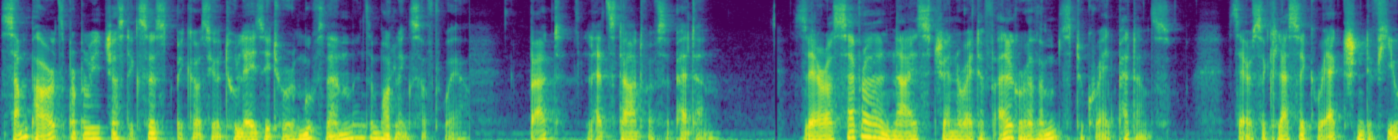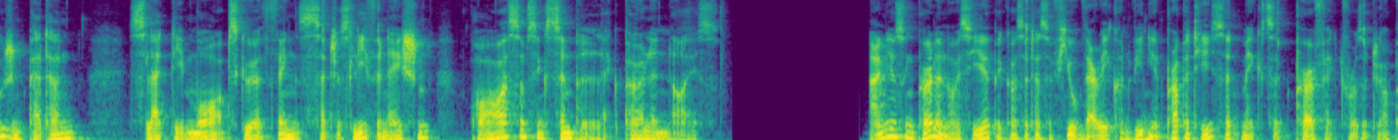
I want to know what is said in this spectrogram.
Some parts probably just exist because you're too lazy to remove them in the modeling software. But let's start with the pattern. There are several nice generative algorithms to create patterns. There's a classic reaction diffusion pattern, slightly more obscure things such as leaf venation or something simple like Perlin noise. I'm using Perlin noise here because it has a few very convenient properties that makes it perfect for the job.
